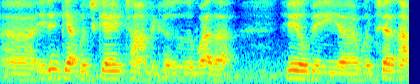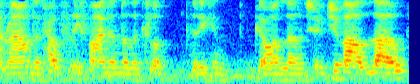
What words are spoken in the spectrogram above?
uh, he didn't get much game time because of the weather. He'll be, uh, we'll turn that round and hopefully find another club that he can go on loan to. Jamal Lowe,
